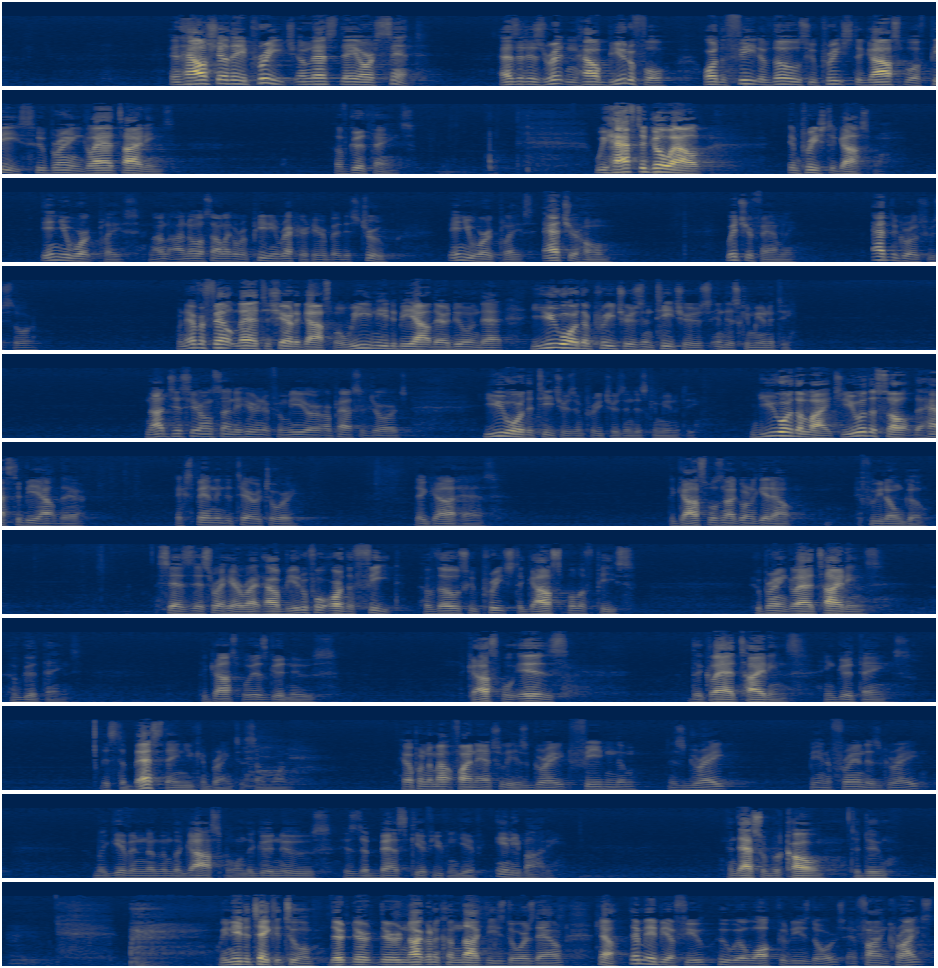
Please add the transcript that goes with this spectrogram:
And how shall they preach unless they are sent? As it is written, How beautiful or the feet of those who preach the gospel of peace, who bring glad tidings of good things. We have to go out and preach the gospel in your workplace. I know I sound like a repeating record here, but it's true. In your workplace, at your home, with your family, at the grocery store. Whenever felt led to share the gospel, we need to be out there doing that. You are the preachers and teachers in this community. Not just here on Sunday hearing it from me or, or Pastor George. You are the teachers and preachers in this community. You are the lights. You are the salt that has to be out there, expanding the territory that God has. The gospel is not going to get out if we don't go. It says this right here, right? How beautiful are the feet of those who preach the gospel of peace, who bring glad tidings of good things. The gospel is good news. Gospel is the glad tidings and good things. It's the best thing you can bring to someone. Helping them out financially is great. Feeding them is great. Being a friend is great. But giving them the gospel and the good news is the best gift you can give anybody. And that's what we're called to do. We need to take it to them. They're, they're, they're not going to come knock these doors down. Now, there may be a few who will walk through these doors and find Christ.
